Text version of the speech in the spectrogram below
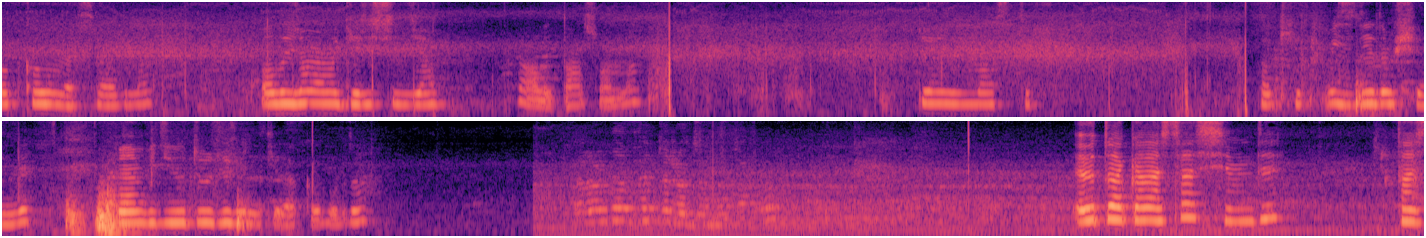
Bakalım hesabına. Alacağım ama geri sileceğim. Aldıktan sonra. Game Master. Bakayım izleyelim şimdi. Ben videoyu durdurayım 2 dakika burada. Evet arkadaşlar şimdi taş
